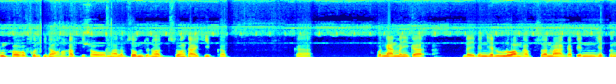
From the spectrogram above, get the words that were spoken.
มขอขอบคุณพี่น้องนะครับ ที่เขามารับชมจนฮอดช่วงท้ายคลิปครับก็ผลงานมันนี่ก็ได้เป็นเฮ็ดร่วมๆครับ ส่วนมากก็เป็นเฮ็ดผึ่ง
